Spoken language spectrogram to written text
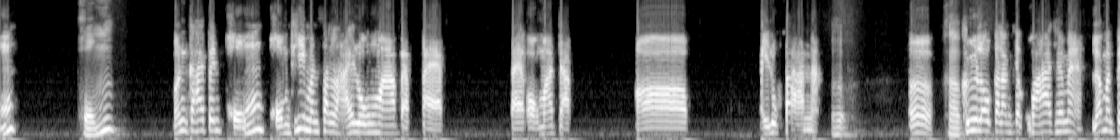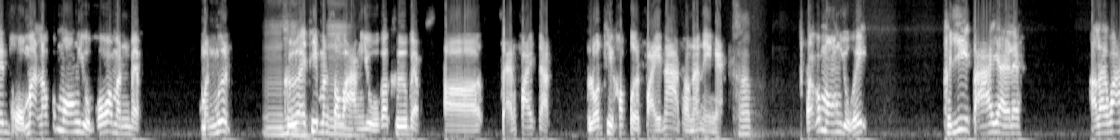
ม ผม มันกลายเป็นผม ผมที่มันสลายลงมาแบบแตก แตกออกมาจากเอ่อไอ้ลูกตาลน่ะ เออ เออครับคือเรากำลังจะคว้าใช่ไหมแล้วมันเป็นผมอะเราก็มองอยู่เพราะว่ามันแบบมันมืด มคือไอ้ที่มันอืสว่างอยู่ก็คือแบบเอ่อแสงไฟจากรถที่เขาเปิดไฟหน้าเท่านั้นเองไงครับ เราก็มองอยู่เฮ้ยขยี้ตาใหญ่เลย อะไรวะ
